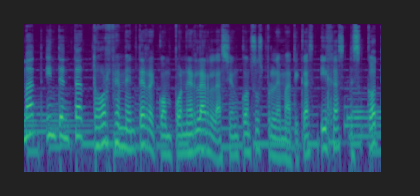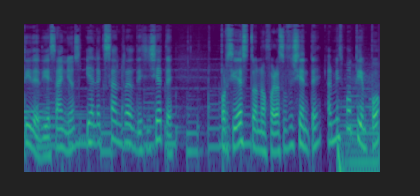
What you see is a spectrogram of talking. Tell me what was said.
Matt intenta torpemente recomponer la relación con sus problemáticas hijas Scotty de 10 años y Alexandra de 17, por si esto no fuera suficiente, al mismo tiempo,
